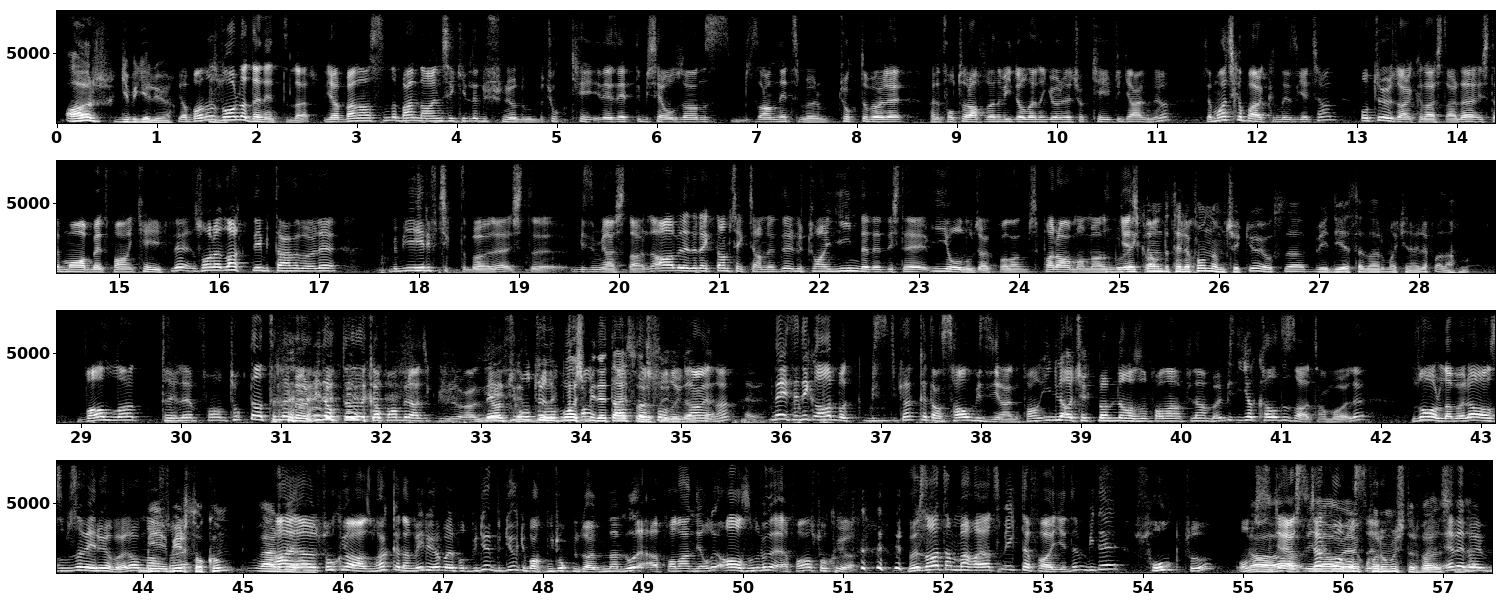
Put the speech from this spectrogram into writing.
Ağır gibi geliyor. Ya bana zorla denettiler. Ya ben aslında ben de aynı şekilde düşünüyordum. Çok key- lezzetli bir şey olacağını zannetmiyorum. Çok da böyle hani fotoğraflarını, videolarını görünce çok keyifli gelmiyor. İşte Maçka Parkı'ndayız geçen. Oturuyoruz arkadaşlarla işte muhabbet falan keyifli. Sonra lak diye bir tane böyle bir herif çıktı böyle işte bizim yaşlarda. Abi dedi reklam çekeceğim dedi. Lütfen yiyin de dedi işte iyi olacak falan. İşte para almam lazım. Bu geç reklamı da kaldım. telefonla mı çekiyor yoksa bir DSLR makineyle falan mı? Valla telefon çok da hatırlamıyorum. bir noktada da kafam birazcık güzel. Yani Neyse, çünkü bu boş bir detay sorusuydu sonuydu, zaten. Aynen. Evet. Neyse dedik abi bak biz hakikaten sal bizi yani falan. İlla çekmem lazım falan filan böyle. Bizi yakaladı zaten böyle. Zorla böyle ağzımıza veriyor böyle. Ondan Bir, sonra... bir sokum verdi Aynen yani. sokuyor ağzıma. Hakikaten veriyor böyle bir diyor, diyor ki bak bu çok güzel bilmem ne falan diye oluyor. Ağzını böyle falan sokuyor. böyle zaten ben hayatımda ilk defa yedim. Bir de soğuktu. Onun Aa, sıcak sıcak böyle olması. kurumuştur falan Böyle, evet böyle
